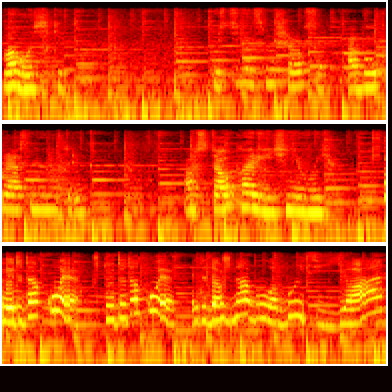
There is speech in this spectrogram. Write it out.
Волосики. Пластилин смешался, а был красный внутри, а стал коричневый. Что это такое? Что это такое? Это должна была быть я?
